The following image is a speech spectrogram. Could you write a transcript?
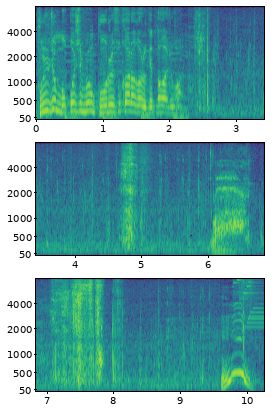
굴좀 먹고 싶으면 굴을 숟가락으로 이렇게 떠가지고. 와. 음. 음.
